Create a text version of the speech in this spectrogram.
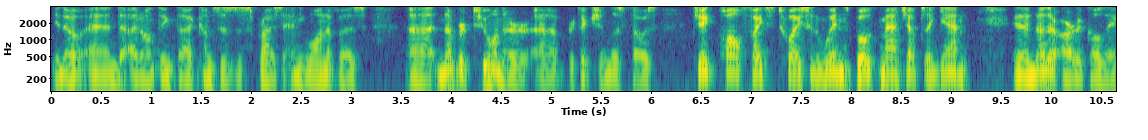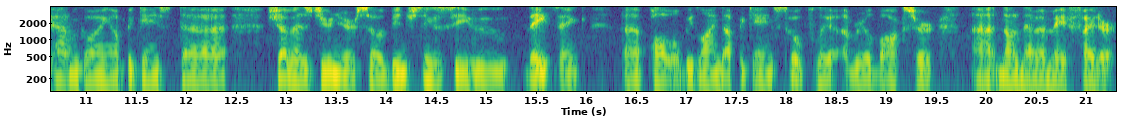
you know, and I don't think that comes as a surprise to any one of us. Uh, number two on their uh, prediction list, though, is Jake Paul fights twice and wins both matchups again. In another article, they had him going up against uh, Chavez Jr. So it'd be interesting to see who they think uh, Paul will be lined up against. Hopefully, a real boxer, uh, not an MMA fighter.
